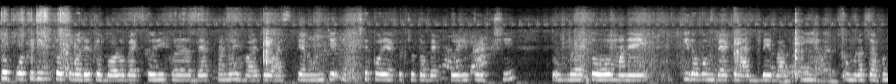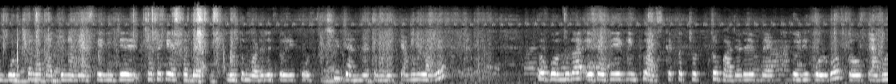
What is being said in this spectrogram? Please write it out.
তো প্রতিদিন তো তোমাদেরকে বড় ব্যাগ তৈরি করা দেখানোই হয়, তো আজকে আমি নিজে ইচ্ছে করে একটা ছোট ব্যাগ তৈরি করছি। তোমরা তো মানে কীরকম ব্যাগ লাগবে বা কি, তোমরা তো এখন বলছো না, তার জন্য আমি আজকে নিজে ইচ্ছা থেকে একটা ব্যাগ নতুন মডেলে তৈরি করছি, জানি না তোমাদের কেমন লাগে। তো বন্ধুরা, এটা দিয়ে কিন্তু আজকে একটা ছোট্ট বাজারে ব্যাগ তৈরি করব। তো কেমন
